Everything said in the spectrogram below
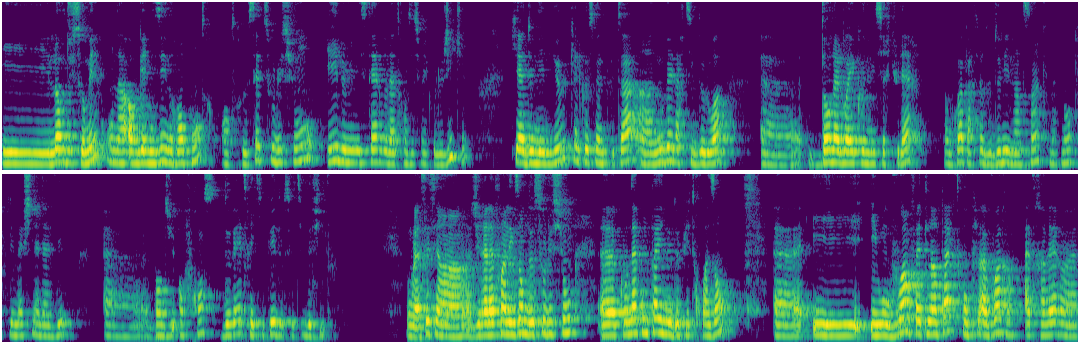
et lors du sommet, on a organisé une rencontre entre cette solution et le ministère de la Transition écologique, qui a donné lieu, quelques semaines plus tard, à un nouvel article de loi euh, dans la loi économie circulaire comme quoi, à partir de 2025, maintenant, toutes les machines à laver euh, vendues en France devaient être équipées de ce type de filtre. Donc voilà, ça c'est un, à la fois un exemple de solution euh, qu'on accompagne depuis trois ans euh, et, où on voit en fait l'impact qu'on peut avoir à travers,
